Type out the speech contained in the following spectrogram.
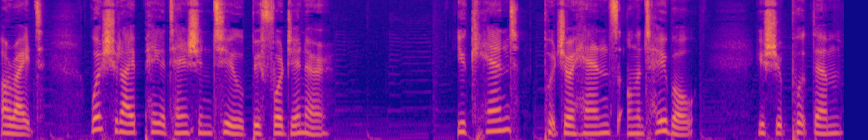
Alright, what should I pay attention to before dinner? You can't put your hands on the table. You should put them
